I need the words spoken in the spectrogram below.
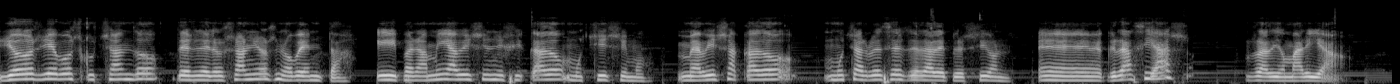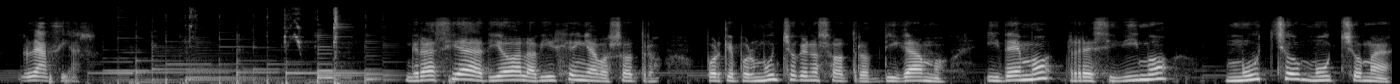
Yo os llevo escuchando desde los años 90 y para mí habéis significado muchísimo. Me habéis sacado muchas veces de la depresión. Eh, gracias, Radio María. Gracias. Gracias a Dios, a la Virgen y a vosotros, porque por mucho que nosotros digamos y demos, recibimos mucho, mucho más.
